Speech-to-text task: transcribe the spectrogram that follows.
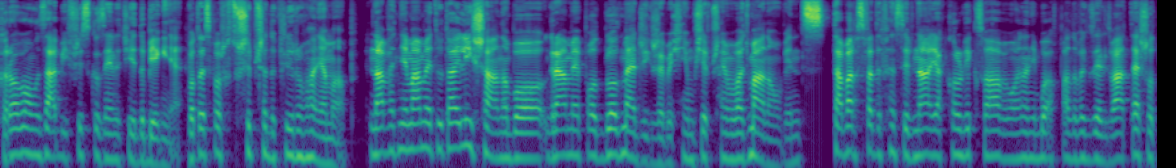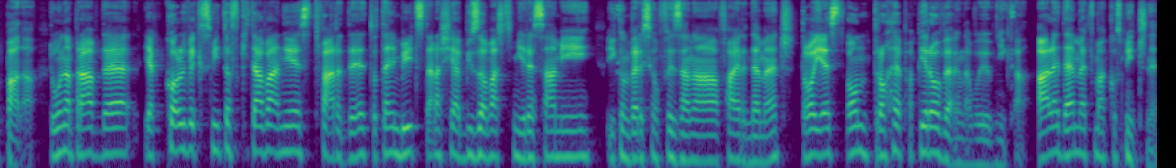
self-core'ową, zabij wszystko, zanim do ciebie dobiegnie. Bo to jest po prostu szybsze do clearowania map. Nawet nie mamy tutaj Lisha, no bo gramy pod Blood Magic, żeby się nie musieć przejmować maną, więc ta warstwa defensywna, jakkolwiek słaba, bo ona nie była w Path of Exile 2, też odpada. Tu naprawdę, jakkolwiek Smith of Kitawa nie jest twardy, to ten build stara się abuzować tymi resami i konwersją Fyza na Fire Damage. To jest on trochę papierowy jak na wojownika, ale damage ma kosmiczny.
